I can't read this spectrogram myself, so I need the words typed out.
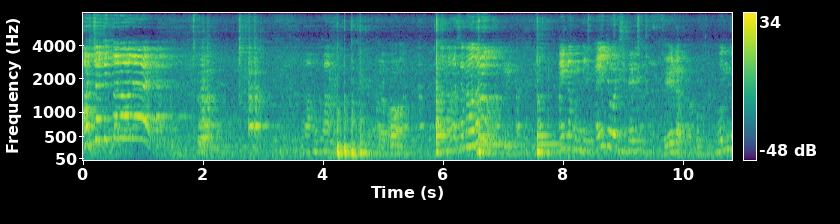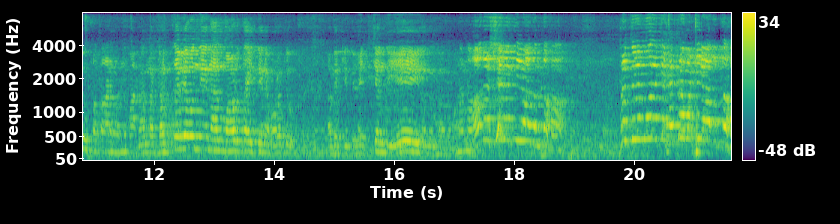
ಹರ್ಷಚಿತ್ತನಾದೆ. ಬಾಹುಕ. ಅರಸನಾದರೂ ನಿನ್ನ ಮುಂದೆ ಕೈ ಜೋಡಿಸಿ ಬೇಡುತ್ತಿದ್ದೆ ಬೇಡ ಪ್ರಭು. ಒಂದು ಉಪಕಾರವನ್ನು ಮಾಡಿ. ನನ್ನ ಕರ್ತವ್ಯವನ್ನೇ ನಾನು ಮಾಡುತ್ತಾ ಇದ್ದೇನೆ ಹೊರತು ಅದಕ್ಕಿಂತ ಹೆಚ್ಚೆಂದು ಏನನ್ನು ನಾನು ಮಾಡ ನನ್ನ ಆದರ್ಶ ವ್ಯಕ್ತಿಯಾದಂತಹ ಪೃಥ್ವಿ ಮೂಲಕ್ಕೆ ಚಕ್ರವರ್ತಿಯಾದಂತಹ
